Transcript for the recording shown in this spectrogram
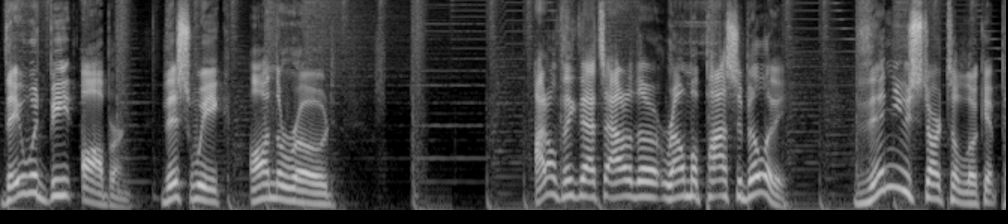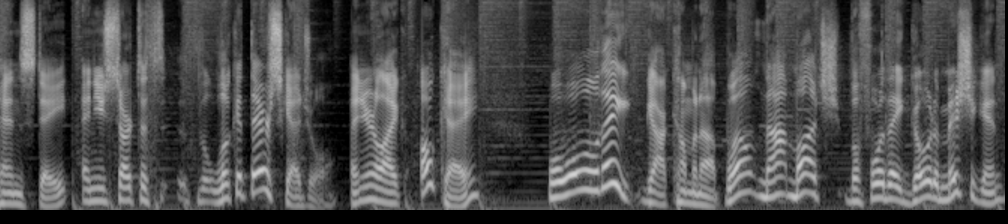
they would beat Auburn this week on the road I don't think that's out of the realm of possibility. Then you start to look at Penn State and you start to th- look at their schedule and you're like, okay, well, what will they got coming up? Well, not much before they go to Michigan.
